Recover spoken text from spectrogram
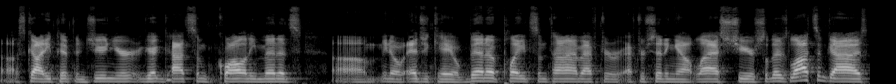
Uh, Scottie Pippen Jr. got some quality minutes. Um, you know, Ejike Obinna played some time after after sitting out last year. So there's lots of guys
